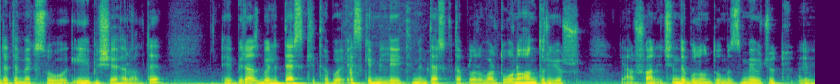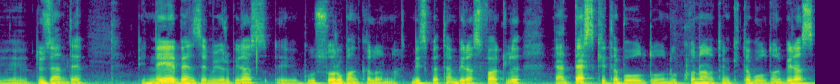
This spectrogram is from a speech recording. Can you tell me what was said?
ne demek soğuğu iyi bir şey herhalde. E, biraz böyle ders kitabı eski milli eğitimin ders kitapları vardı onu andırıyor. Yani şu an içinde bulunduğumuz mevcut e, düzende e, neye benzemiyor biraz? E, bu soru bankalarına nispeten biraz farklı. Yani ders kitabı olduğunu, konu anlatım kitabı olduğunu biraz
